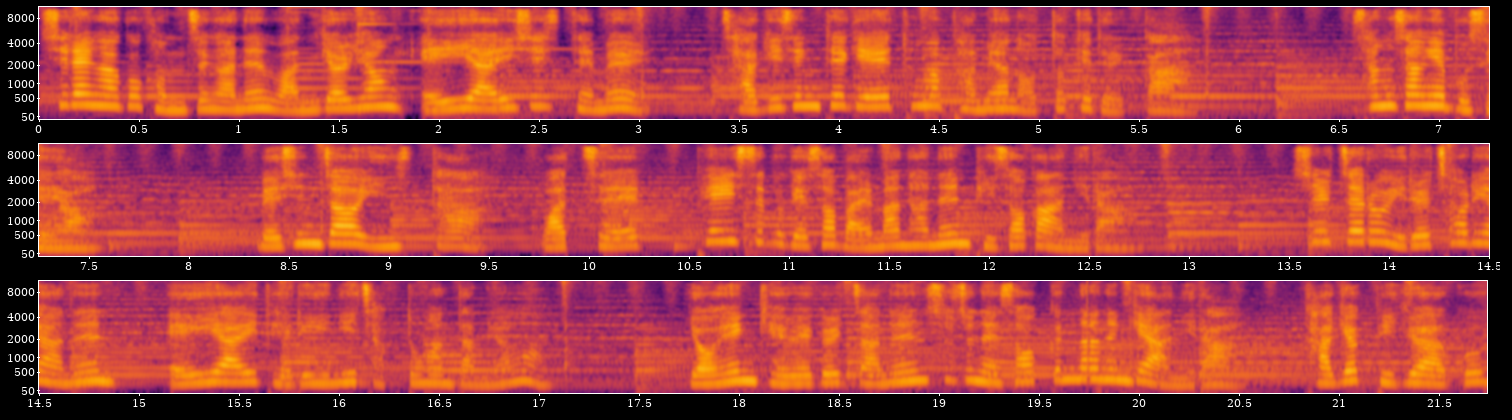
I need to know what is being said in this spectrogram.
실행하고 검증하는 완결형 AI 시스템을 자기 생태계에 통합하면 어떻게 될까? 상상해 보세요. 메신저, 인스타, 왓츠앱, 페이스북에서 말만 하는 비서가 아니라 실제로 일을 처리하는 AI 대리인이 작동한다며 여행 계획을 짜는 수준에서 끝나는 게 아니라 가격 비교하고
